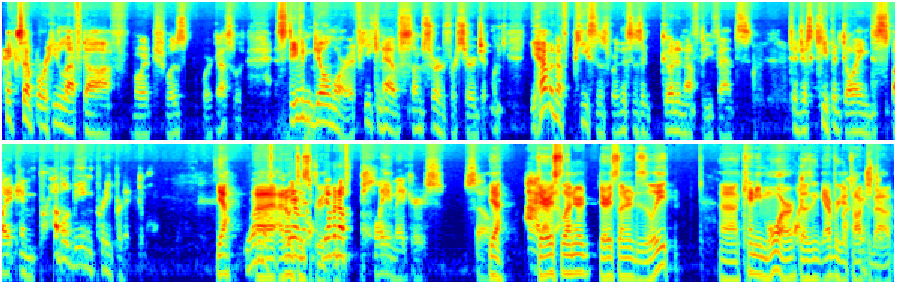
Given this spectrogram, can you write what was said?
picks up where he left off, which was where Gus was, Stephon Gilmore, if he can have some sort of resurgent, like you have enough pieces where this is a good enough defense to just keep it going, despite him probably being pretty predictable. Yeah, have I- I don't you disagree Enough, you have enough playmakers. So Yeah. I Darius. Leonard, Darius Leonard is elite. Uh, Kenny Moore doesn't ever get talked about.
